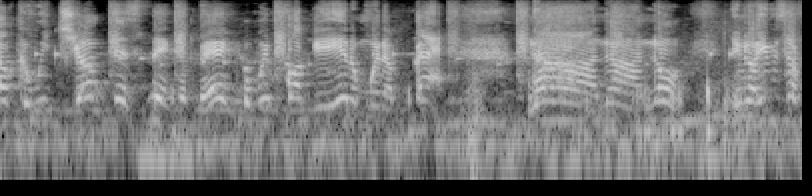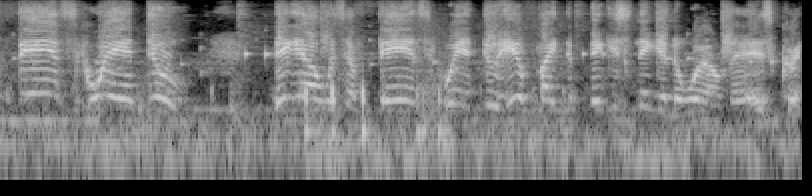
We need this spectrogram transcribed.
L, can we jump this nigga, man? Can we fucking hit him with a bat? Nah, nah, no. You know, he was a fan square dude. Big L was a fan square dude. He'll fight the biggest nigga in the world, man. It's crazy.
